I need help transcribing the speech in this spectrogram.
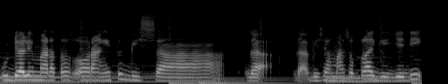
udah 500 orang itu bisa nggak nggak bisa masuk lagi. Jadi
